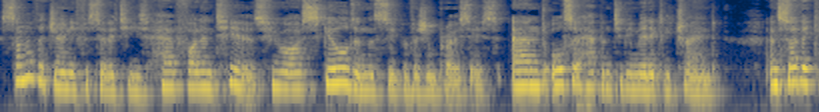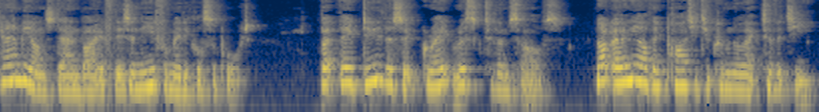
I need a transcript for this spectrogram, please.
Some of the journey facilities have volunteers who are skilled in the supervision process and also happen to be medically trained, and so they can be on standby if there's a need for medical support. But they do this at great risk to themselves. Not only are they party to criminal activity,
